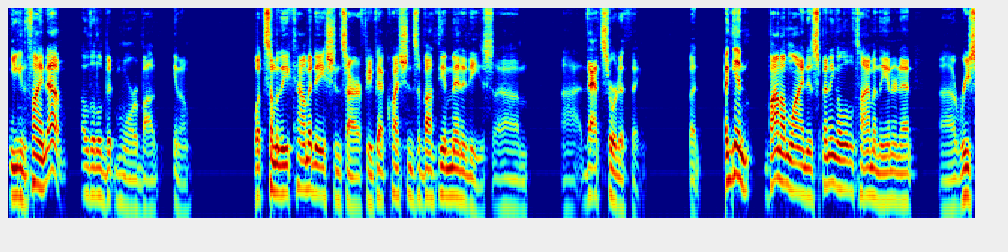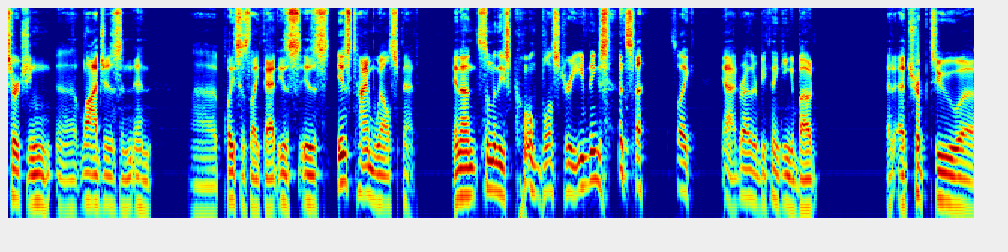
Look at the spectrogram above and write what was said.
you can find out a little bit more about you know what some of the accommodations are. If you've got questions about the amenities, um, uh, that sort of thing. But again, bottom line is spending a little time on the internet, uh, researching uh, lodges and, and uh, places like that is is is time well spent. And on some of these cold, blustery evenings, it's a, it's like yeah, I'd rather be thinking about a, a trip to uh,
